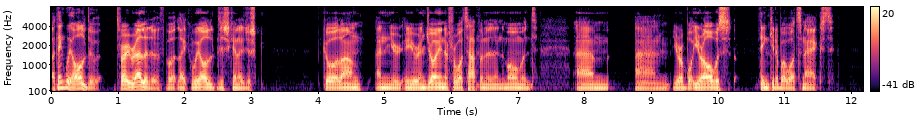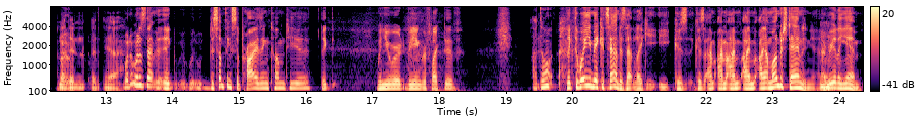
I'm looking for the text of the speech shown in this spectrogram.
I think we all do it. It's very relative, but like we all just kind of just go along, and you're you're enjoying it for what's happening in the moment, um, and you're but you're always thinking about what's next. And I didn't. Uh, yeah. What, what does that, like, does something surprising come to you? Like, when you were being reflective? I don't. Like the way you make it sound is that like because because I'm I'm I'm I'm I'm understanding you. I really am.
